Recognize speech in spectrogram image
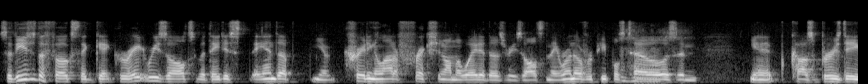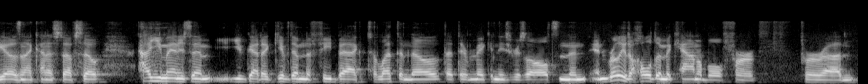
So these are the folks that get great results, but they just they end up you know creating a lot of friction on the way to those results, and they run over people's mm-hmm. toes and you know cause bruised egos and that kind of stuff. So how you manage them, you've got to give them the feedback to let them know that they're making these results, and then and really to hold them accountable for for um,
